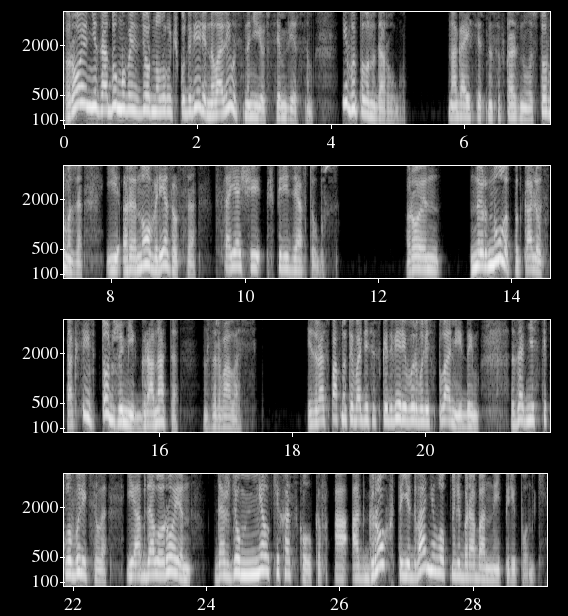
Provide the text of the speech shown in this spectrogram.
Роин, не задумываясь, дернул ручку двери, навалилась на нее всем весом и выпала на дорогу. Нога, естественно, соскользнула с тормоза, и Рено врезался в стоящий впереди автобус. Роин нырнула под колеса такси, и в тот же миг граната — взорвалась. Из распахнутой водительской двери вырвались пламя и дым. Заднее стекло вылетело и обдало Роен дождем мелких осколков, а от грохота едва не лопнули барабанные перепонки.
